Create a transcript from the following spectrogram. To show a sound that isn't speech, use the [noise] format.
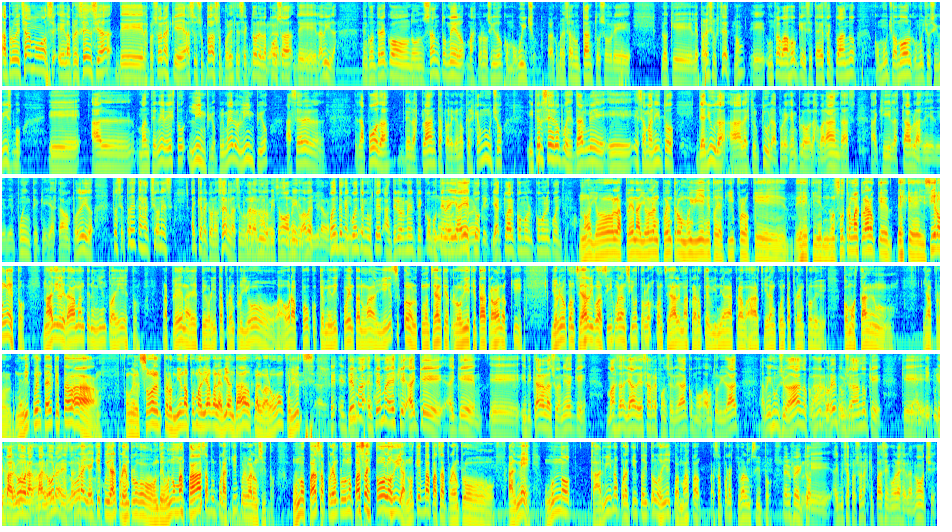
aprovechamos eh, la presencia de las personas que hacen su paso por este sector en la posa de la vida. Me encontré con don Santo Mero, más conocido como Huicho, para conversar un tanto sobre lo que le parece a usted, ¿no? Eh, un trabajo que se está efectuando con mucho amor, con mucho civismo, eh, al mantener esto limpio. Primero limpio, hacer la poda de las plantas para que no crezcan mucho, y tercero, pues darle eh, esa manito de ayuda a la estructura, por ejemplo, las barandas, aquí las tablas del puente que ya estaban podridos. Entonces, todas estas acciones hay que reconocerlas, sin lugar a dudas, mi estimado amigo. A ver, cuénteme, cuénteme usted anteriormente cómo usted veía esto este y actual cómo, cómo lo encuentra. No, yo la plena, yo lo encuentro muy bien esto de aquí, por lo que desde que nosotros más claro que desde que hicieron esto, nadie le da mantenimiento a esto la plena, este, ahorita por ejemplo yo, ahora poco que me di cuenta nomás, y ese con el concejal que lo vi que estaba trabajando aquí, yo le digo concejal, digo así fueran sido todos los concejales más claro que vinieran a trabajar, si dieran cuenta por ejemplo de cómo están, ya, pero me di cuenta él que estaba con el sol, pero ni una poma de agua le habían dado para el varón, pues yo... [laughs] El, tema, el tema es que hay que, hay que eh, indicar a la ciudadanía que más allá de esa responsabilidad como autoridad, también es un ciudadano como muy correcto, un pues. ciudadano que, que, valora, valora, valora y hay que cuidar, por ejemplo, donde uno más pasa por, por aquí, pues varoncito. Uno pasa, por ejemplo, uno pasa todos los días, no que va a pasar, por ejemplo, al mes. Uno camina por aquí todos los días y cuando más pasa por aquí, varoncito. Perfecto. Eh, hay muchas personas que pasan horas de la noche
